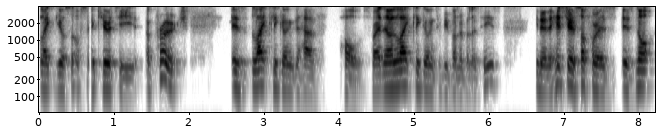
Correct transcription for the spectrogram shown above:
like your sort of security approach, is likely going to have holes, right? There are likely going to be vulnerabilities. You know, the history of software is is not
